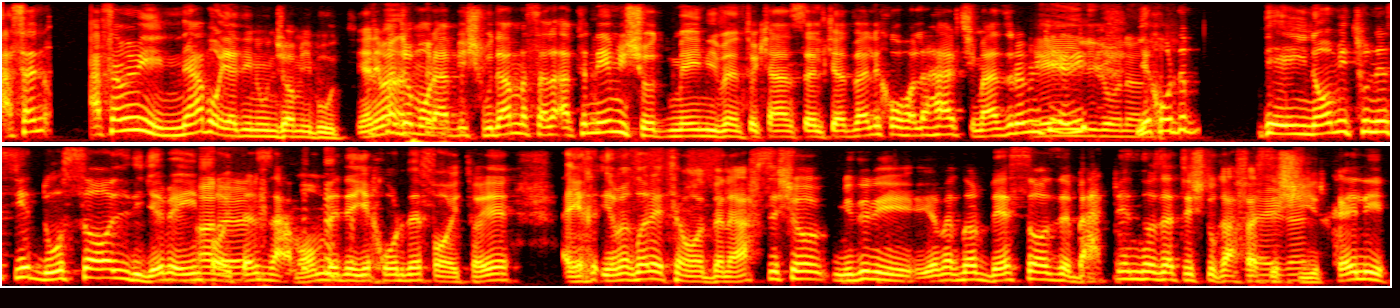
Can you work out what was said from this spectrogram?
اصلا اصلا ببین نباید این اونجا می بود. یعنی من جای مربیش بودم مثلا البته نمی‌شد main event رو کنسل کرد ولی خب حالا هرچی. منظورم اینه که یعنی یه خورده دینا می‌تونست یه دو سال دیگه به این آره. fighter زمان بده یه خورده fight های یه مقدار اعتماد به نفسشو می‌دونی یه مقدار بسازه بعد بندازتش تو قفس. شیر. خیلی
